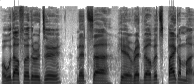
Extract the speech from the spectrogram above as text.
Well, without further ado, let's uh, hear Red Velvet's Bagamat.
